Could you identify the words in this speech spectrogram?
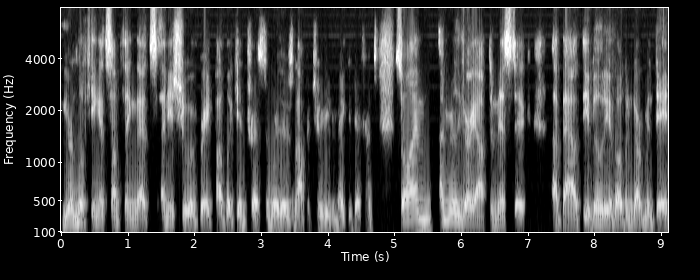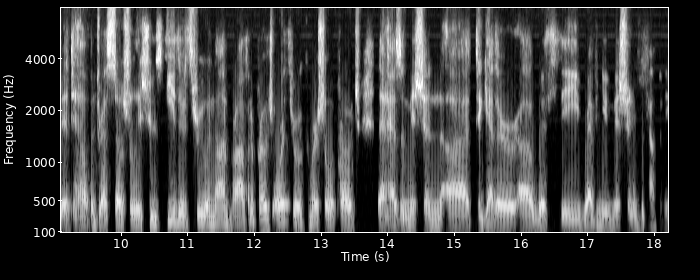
you're looking at something that's an issue of great public interest and where there's an opportunity to make a difference. So I'm, I'm really very optimistic about the ability of open government data to help address social issues, either through a nonprofit approach or through a commercial approach that has a mission uh, together uh, with the revenue mission of the company.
